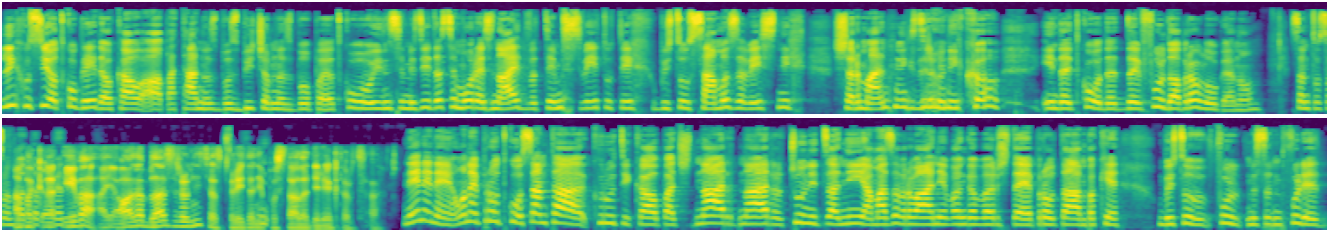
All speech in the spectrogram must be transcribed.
Lih vsi tako gledajo, kao, a pa ta nas bo z bičem, nas bo pa tako. In se mi zdi, da se mora znajti v tem svetu teh v bistvu samozavestnih, šarmantnih zdravnikov in da je tako, da, da je ful dobra vloga. No. Sam to sem a, povedati. Eva, a je ona bila zdravnica, spreden je postala direktorica? Ne, ne, ne, ona je prav tako, sam ta kruti, kao pač denar, denar, računica ni, ima zavarovanje, ven ga vršte, prav ta, ampak je v bistvu ful, mislim, ful je V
